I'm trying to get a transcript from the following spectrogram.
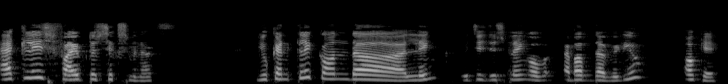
at least 5 to 6 minutes. You can click on the link which is displaying above the video. Okay.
